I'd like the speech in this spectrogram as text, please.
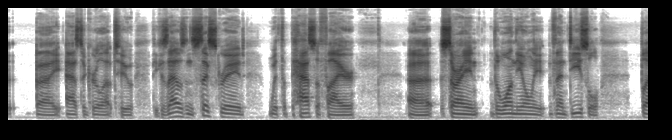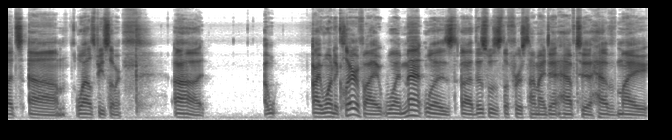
uh, I asked a girl out to because that was in sixth grade with the pacifier, uh, starring the one, the only Vin Diesel, but um, Wild Speed Summer. Uh, I, I wanted to clarify. What I meant was uh, this was the first time I didn't have to have my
